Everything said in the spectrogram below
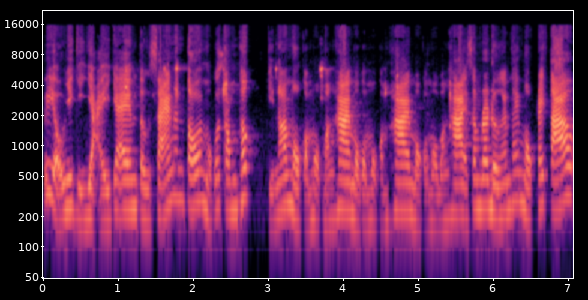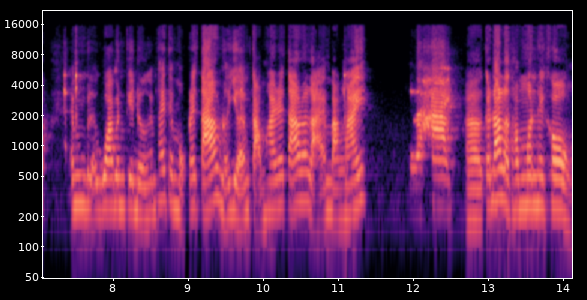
Ví dụ như chị dạy cho em từ sáng đến tối một cái công thức chị nói một cộng một bằng hai một cộng một cộng hai một cộng một bằng hai xong ra đường em thấy một trái táo. Em qua bên kia đường em thấy thêm một trái táo nữa giờ em cộng hai trái táo đó lại em bằng mấy? Là hai. À, cái đó là thông minh hay khôn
